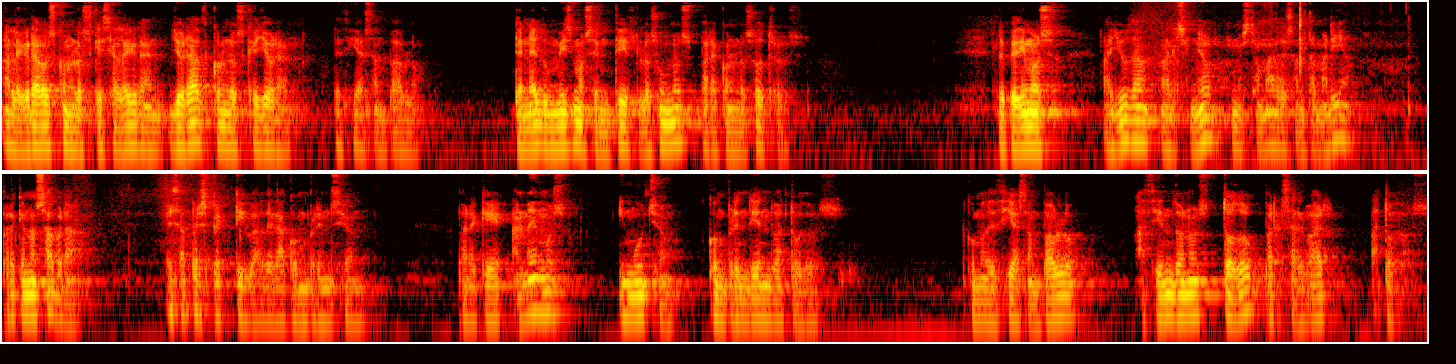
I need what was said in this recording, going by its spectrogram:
Alegraos con los que se alegran, llorad con los que lloran, decía San Pablo. Tened un mismo sentir los unos para con los otros. Le pedimos ayuda al Señor, a nuestra Madre Santa María, para que nos abra esa perspectiva de la comprensión, para que amemos y mucho comprendiendo a todos. Como decía San Pablo, haciéndonos todo para salvar a todos.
